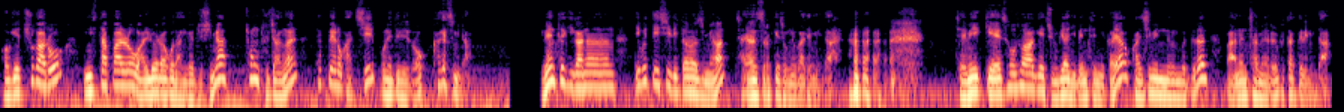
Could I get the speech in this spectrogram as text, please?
거기에 추가로 인스타 팔로우 완료라고 남겨주시면 총 두 장을 택배로 같이 보내드리도록 하겠습니다. 이벤트 기간은 띠부띠실이 떨어지면 자연스럽게 종료가 됩니다. 재미있게 소소하게 준비한 이벤트니까요. 관심 있는 분들은 많은 참여를 부탁드립니다.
